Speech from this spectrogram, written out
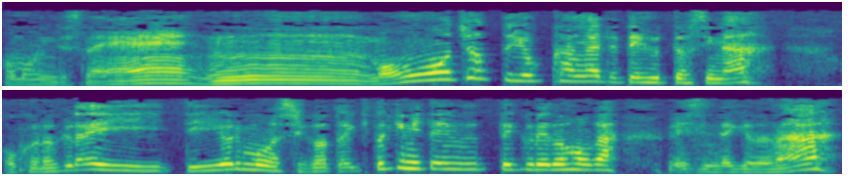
思うんですね。うーん、もうちょっとよく考えて手振ってほしいな。お風呂ぐらいっていうよりも仕事行くときに手振ってくれる方が嬉しいんだけどな。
